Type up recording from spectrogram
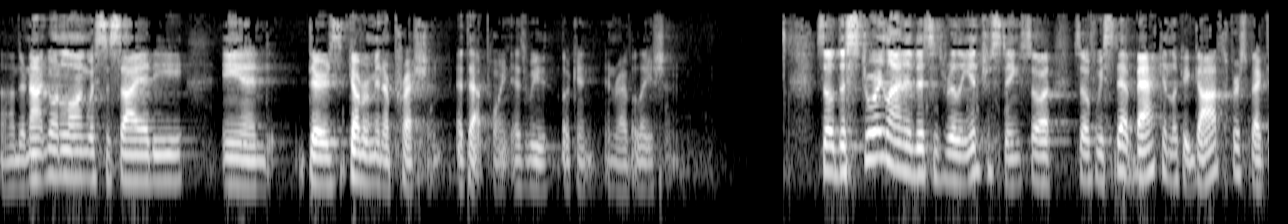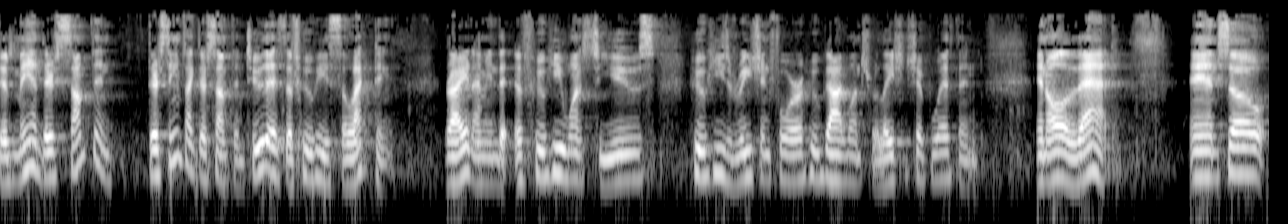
um, they're not going along with society, and there's government oppression at that point as we look in, in Revelation. So the storyline of this is really interesting. So, so if we step back and look at God's perspective, man, there's something, there seems like there's something to this of who he's selecting, right? I mean, of who he wants to use, who he's reaching for, who God wants relationship with, and, and all of that. And so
